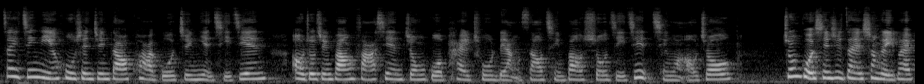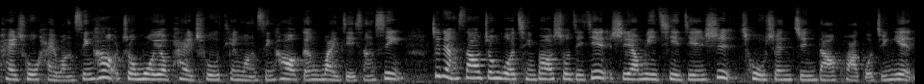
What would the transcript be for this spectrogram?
在今年护身军刀跨国军演期间，澳洲军方发现中国派出两艘情报收集舰前往澳洲。中国先是在上个礼拜派出海王星号，周末又派出天王星号，跟外界相信这两艘中国情报收集舰是要密切监视护身军刀跨国军演，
